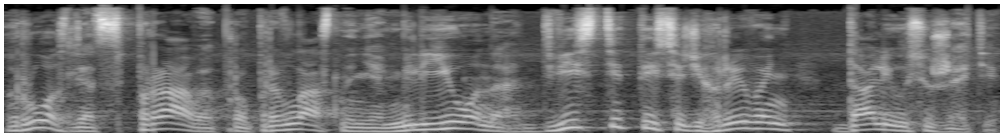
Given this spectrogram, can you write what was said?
розгляд справи про привласнення мільйона 200 тисяч гривень. Далі у сюжеті.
